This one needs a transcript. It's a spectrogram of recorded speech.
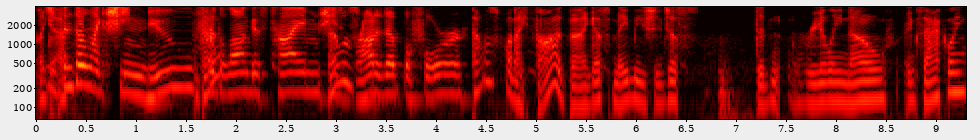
Like I- Even though like she knew for That- the longest time, she's was- brought it up before. that was what I thought, but I guess maybe she just didn't really know exactly.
